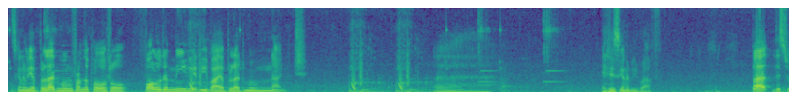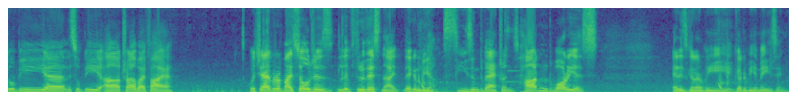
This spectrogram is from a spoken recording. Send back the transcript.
It's going to be a blood moon from the portal, followed immediately by a blood moon night. Uh, it is going to be rough. But this will be uh, this will be our trial by fire. Whichever of my soldiers live through this night, they're going to be seasoned veterans, hardened warriors. It is going to be going to be amazing.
